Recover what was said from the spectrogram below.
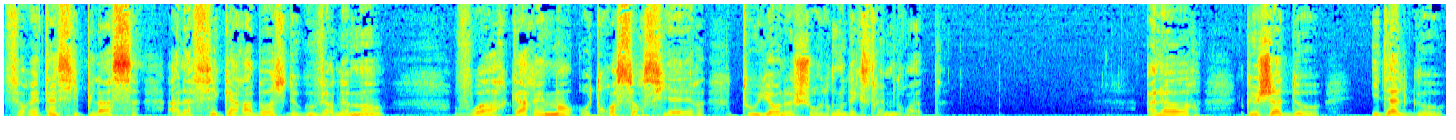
ferait ainsi place à la fée carabosse de gouvernement, voire carrément aux trois sorcières touillant le chaudron d'extrême droite. Alors, que Jadot, Hidalgo,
